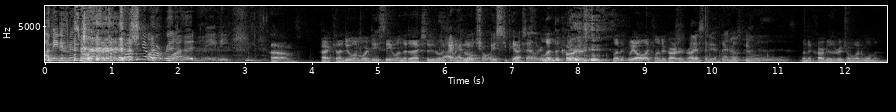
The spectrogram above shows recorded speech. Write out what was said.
I mean, if it's if we're talking about Red Hood, maybe. um, all right, can I do one more DC one that is actually really I kind of had cool? no choice. You pay Yeah. my salary. Lynda Carter. Lynda, we all like Lynda Carter, right? Yes, I do. I think I most people. know. Lynda Carter, the original Wonder Woman.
